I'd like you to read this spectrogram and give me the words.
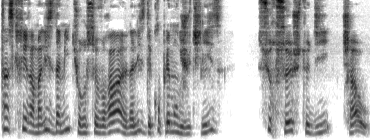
t'inscrire à ma liste d'amis. Tu recevras la liste des compléments que j'utilise. Sur ce, je te dis ciao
